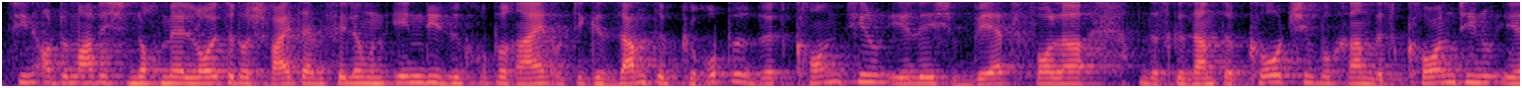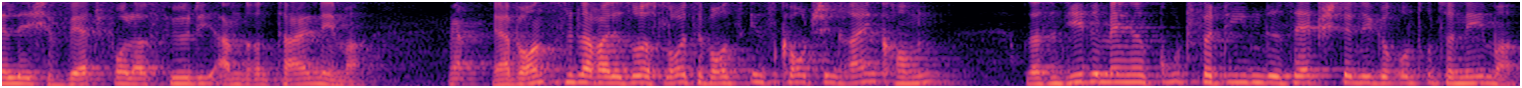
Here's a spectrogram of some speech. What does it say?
ziehen automatisch noch mehr Leute durch Weiterempfehlungen in diese Gruppe rein und die gesamte Gruppe wird kontinuierlich wertvoller und das gesamte Coaching-Programm wird kontinuierlich wertvoller für die anderen Teilnehmer. Ja. ja, bei uns ist es mittlerweile so, dass Leute bei uns ins Coaching reinkommen und da sind jede Menge gut verdienende Selbstständige und Unternehmer.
